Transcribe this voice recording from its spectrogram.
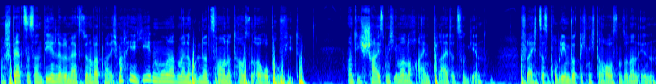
Und spätestens an dem Level merkst du dann, warte mal, ich mache hier jeden Monat meine 100, 200.000 Euro Profit. Und ich scheiß mich immer noch ein, pleite zu gehen. Vielleicht ist das Problem wirklich nicht draußen, sondern innen.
